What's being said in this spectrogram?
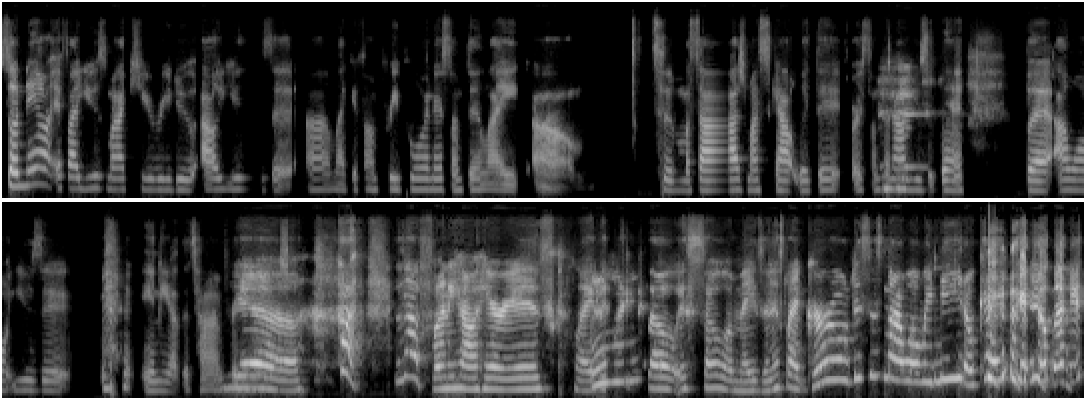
So now, if I use my Q-Redo, I'll use it um, like if I'm pre pooing or something like um, to massage my scalp with it or something, mm-hmm. I'll use it then. But I won't use it any other time. Yeah, it's not funny how hair is like mm-hmm. so. It's so amazing. It's like, girl, this is not what we need. Okay. like,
